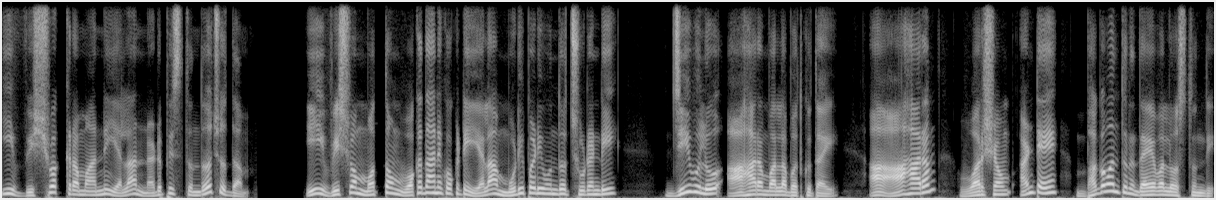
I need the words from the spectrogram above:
ఈ విశ్వక్రమాన్ని ఎలా నడిపిస్తుందో చూద్దాం. ఈ విశ్వం మొత్తం ఒకదానికొకటి ఎలా ముడిపడి ఉందో చూడండి. జీవులు ఆహారం వల్ల బతుకుతాయి. ఆ ఆహారం వర్షం అంటే భగవంతుని దయవల్ల వస్తుంది.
